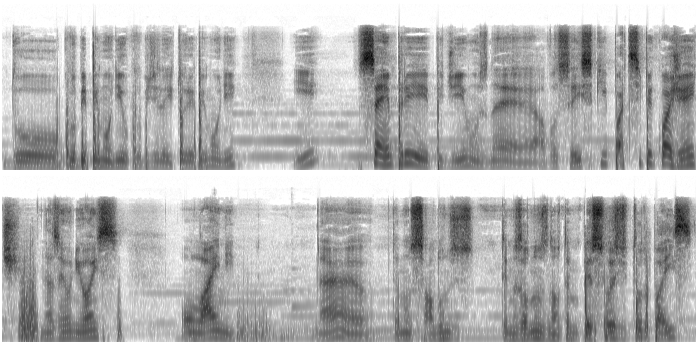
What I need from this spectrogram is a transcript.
do Clube Epimoni, o Clube de Leitura Epimoni, e sempre pedimos né, a vocês que participem com a gente nas reuniões online né? Temos alunos, temos alunos não, temos pessoas de todo o país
